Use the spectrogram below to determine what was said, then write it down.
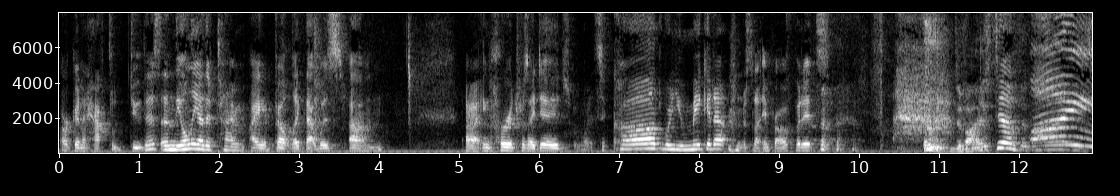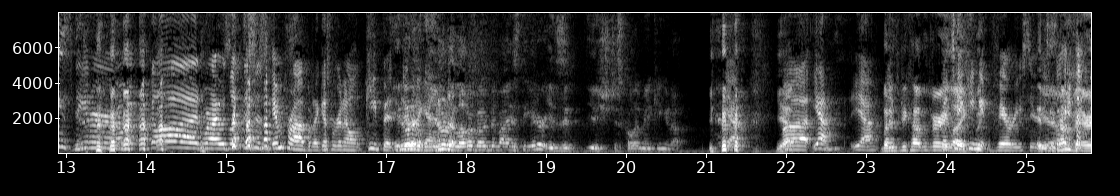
are going to have to do this. And the only other time I had felt like that was um, uh, encouraged was I did what's it called? Where you make it up? it's not improv, but it's Devised. device theater. Oh my god! Where I was like, this is improv, but I guess we're gonna keep it You and know, do what it I, again. you know what I love about devised theater is it you should just call it making it up. yeah, Yeah. uh, yeah, yeah. but Like, it's become very but like taking it very seriously. it's become very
